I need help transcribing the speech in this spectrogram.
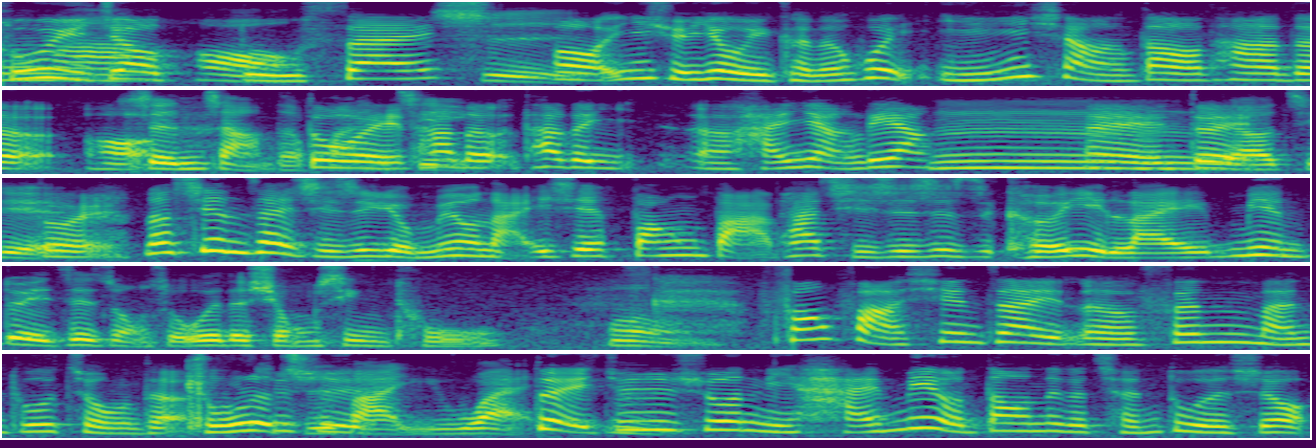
俗语叫堵塞，是哦，医学用语可能会影响到它的哦生长的对它的它的呃含氧量，嗯，哎，对，了解。对，那现在其实有没有哪一些方法，它其实是可以来面对这种所谓的雄性秃？嗯，方法现在呢分蛮多种的，除了植发以外，对，就是说你还没有到那个程度的时候，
